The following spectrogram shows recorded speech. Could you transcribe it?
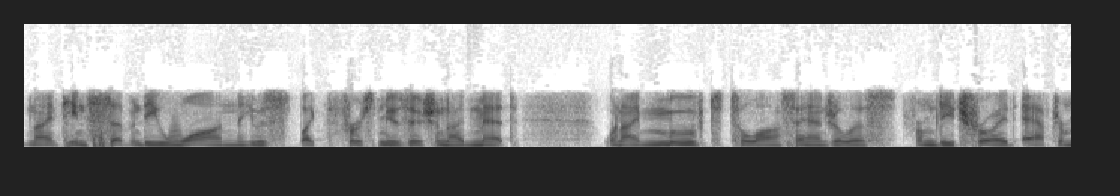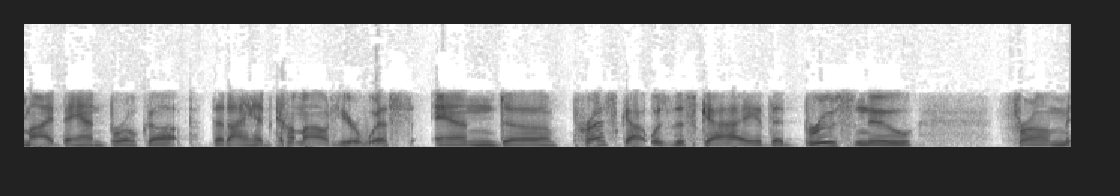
1971. He was like the first musician I'd met when I moved to Los Angeles from Detroit after my band broke up that I had come out here with. And uh, Prescott was this guy that Bruce knew from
